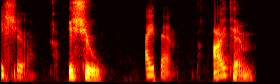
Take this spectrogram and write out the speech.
issue, issue, item. item.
